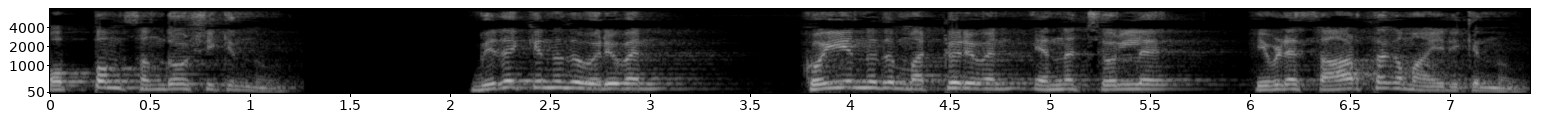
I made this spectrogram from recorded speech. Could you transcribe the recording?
ഒപ്പം സന്തോഷിക്കുന്നു. വിതയ്ക്കുന്നത് ഒരുവൻ കൊയ്യുന്നത് മറ്റൊരുവൻ എന്ന ചൊല്ല് ഇവിടെ സാർത്ഥകമായിരിക്കുന്നു.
